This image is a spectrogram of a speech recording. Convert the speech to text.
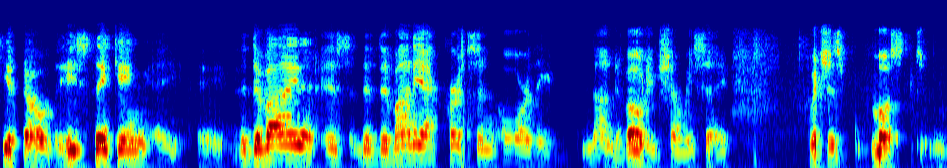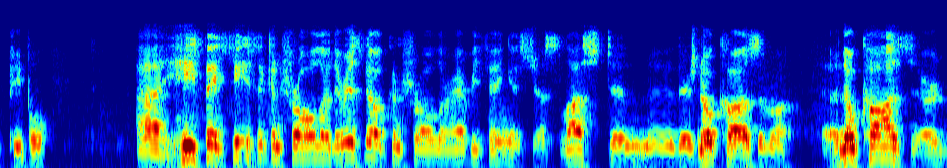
You know, he's thinking uh, the divine is the demoniac person or the non devotee, shall we say, which is most people. Uh, he thinks he's the controller. There is no controller. Everything is just lust, and uh, there's no cause of uh, no cause or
